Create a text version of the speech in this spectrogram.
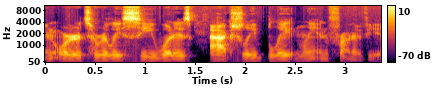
in order to really see what is actually blatantly in front of you.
